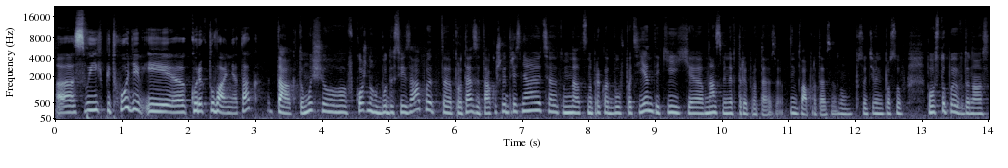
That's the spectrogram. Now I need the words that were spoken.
так. своїх підходів і е, коректування, так? Так, тому що в кожного буде свій запит. е, Протези також відрізняються. У нас, наприклад, був пацієнт, який е, в нас змінив три протези. Ну, два протези. Ну, по суті, він посув- поступив до нас.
